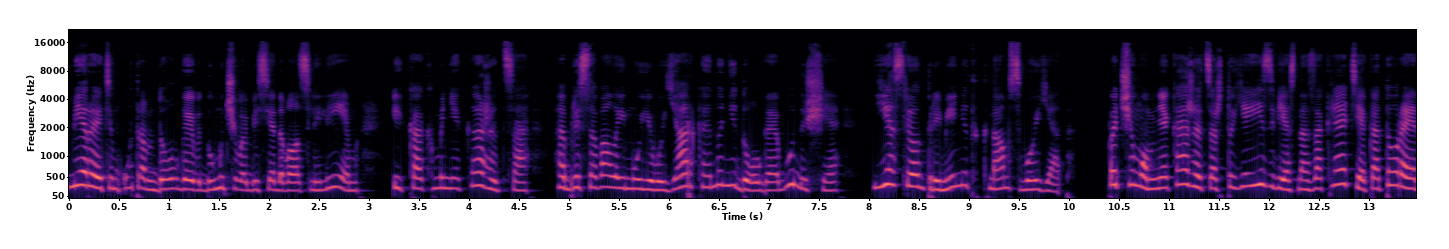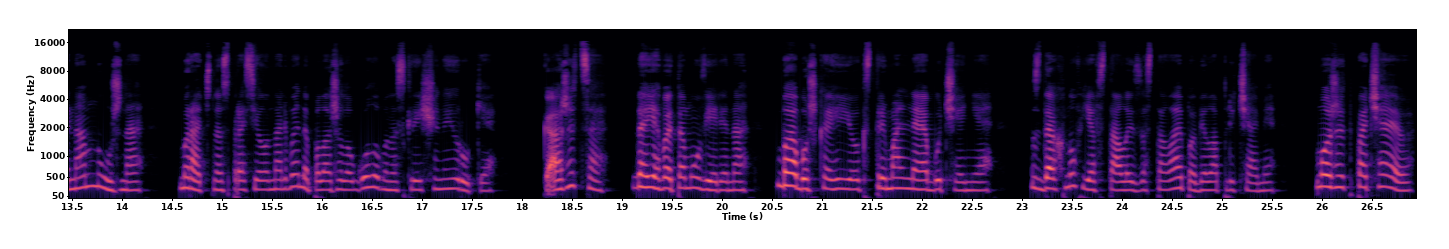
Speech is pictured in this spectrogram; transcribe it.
Мера этим утром долго и вдумчиво беседовала с Лилием и, как мне кажется, обрисовала ему его яркое, но недолгое будущее, если он применит к нам свой яд. «Почему мне кажется, что ей известно заклятие, которое нам нужно?» Мрачно спросила Нальвена положила голову на скрещенные руки. «Кажется? Да я в этом уверена. Бабушка и ее экстремальное обучение». Вздохнув, я встала из-за стола и повела плечами. «Может, по чаю?»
